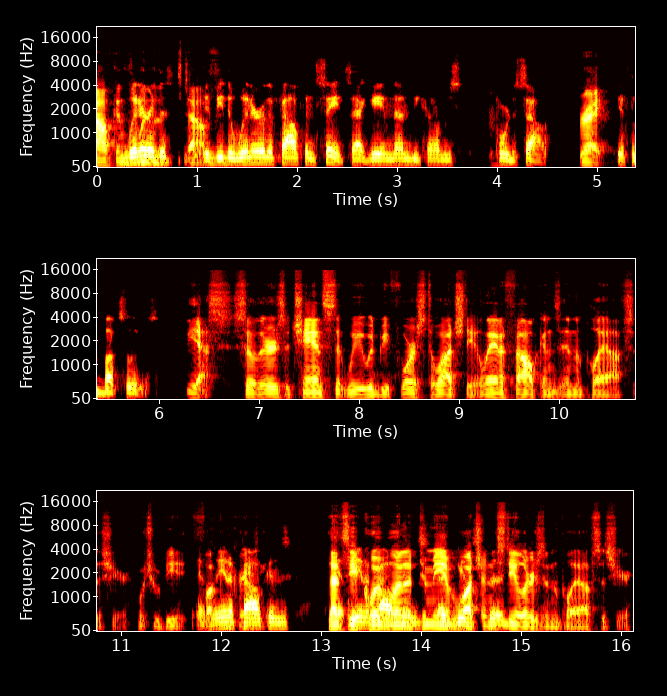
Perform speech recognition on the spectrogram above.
Falcons Winner win of the South. it'd be the winner of the Falcons Saints. That game then becomes for the South right. if the Bucks lose. Yes. So there's a chance that we would be forced to watch the Atlanta Falcons in the playoffs this year, which would be Atlanta. Falcons, That's the equivalent Falcons to me of watching the the- Steelers in the playoffs this year.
